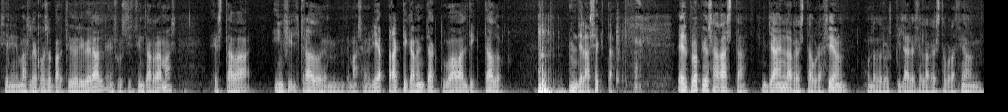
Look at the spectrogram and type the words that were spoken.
sin ir más lejos, el Partido Liberal, en sus distintas ramas, estaba infiltrado de, de masonería, prácticamente actuaba al dictado de la secta. El propio Sagasta, ya en la restauración, uno de los pilares de la restauración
